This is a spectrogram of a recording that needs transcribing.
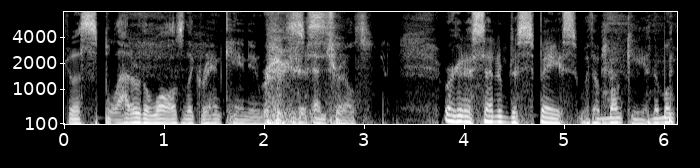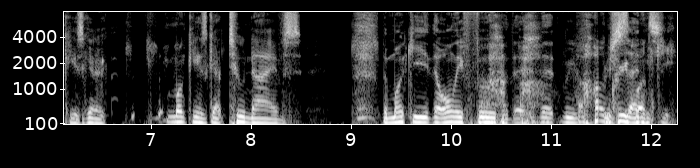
Gonna splatter the walls of the Grand Canyon with his entrails. We're going to send him to space with a monkey, and the monkey's going to. Monkey's got two knives. The monkey, the only food that, that we've hungry sent monkey.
